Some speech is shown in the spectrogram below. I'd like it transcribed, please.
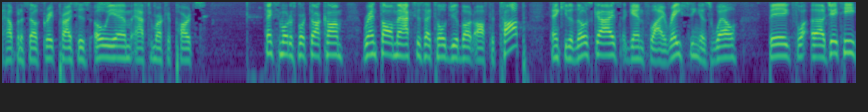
helping us out. Great prices, OEM, aftermarket parts, Thanks to motosport.com. Renthal Maxxis, I told you about off the top. Thank you to those guys. Again, Fly Racing as well. Big fly, uh, JT,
